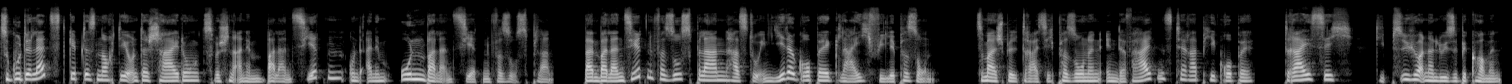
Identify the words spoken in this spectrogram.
Zu guter Letzt gibt es noch die Unterscheidung zwischen einem balancierten und einem unbalancierten Versuchsplan. Beim balancierten Versuchsplan hast du in jeder Gruppe gleich viele Personen. Zum Beispiel 30 Personen in der Verhaltenstherapiegruppe, 30, die Psychoanalyse bekommen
